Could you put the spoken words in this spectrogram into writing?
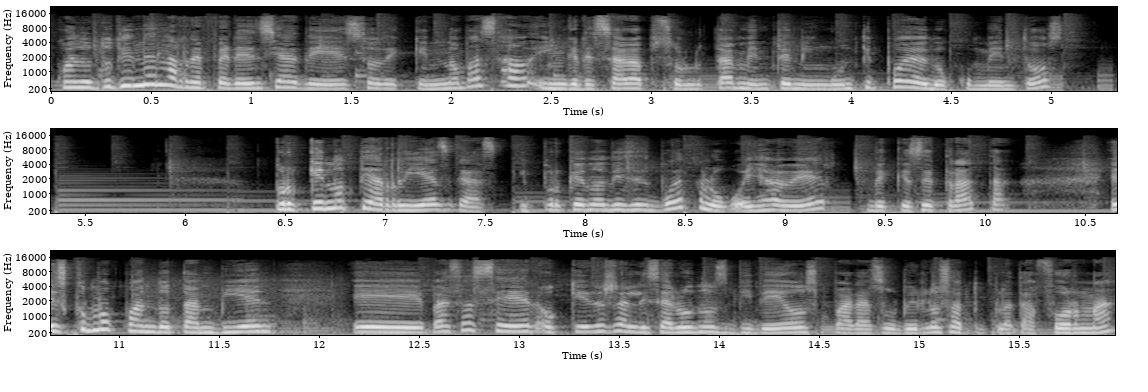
Cuando tú tienes la referencia de eso, de que no vas a ingresar absolutamente ningún tipo de documentos, ¿Por qué no te arriesgas? ¿Y por qué no dices, bueno, lo voy a ver, de qué se trata? Es como cuando también eh, vas a hacer o quieres realizar unos videos para subirlos a tu plataforma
